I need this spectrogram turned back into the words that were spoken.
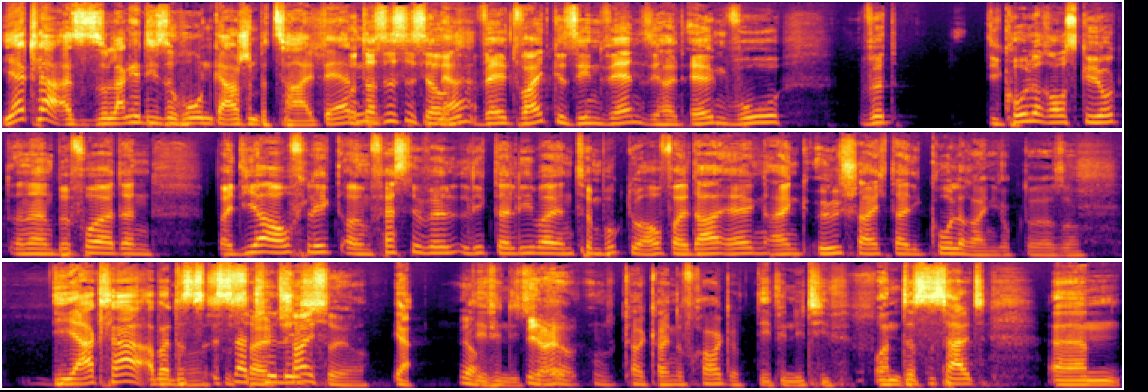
Ja klar, also solange diese hohen Gagen bezahlt werden. Und das ist es ja. ne? Weltweit gesehen werden sie halt irgendwo, wird die Kohle rausgejuckt und dann, bevor er dann bei dir auflegt, auf dem Festival liegt er lieber in Timbuktu auf, weil da irgendein Ölscheich da die Kohle reinjuckt oder so. Ja klar, aber das, Das ist, halt natürlich... scheiße, ja. Ja, Ja. definitiv. Ja, ja, ke- keine Frage. Definitiv. Und das ist halt... Ähm,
